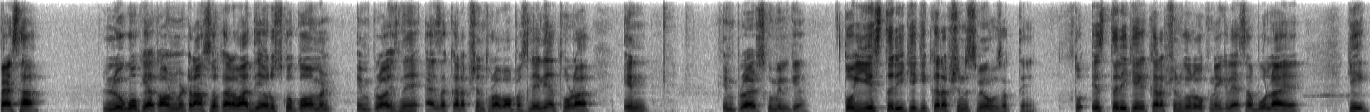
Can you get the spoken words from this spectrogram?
पैसा लोगों के अकाउंट में ट्रांसफ़र करवा दिया और उसको गवर्नमेंट एम्प्लॉयज़ ने एज अ करप्शन थोड़ा वापस ले लिया, थोड़ा इन एम्प्लॉयर्स को मिल गया। तो ये इस तरीके की करप्शन इसमें हो सकते हैं। तो इस तरीके के करप्शन को रोकने के लिए ऐसा बोला है कि एक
